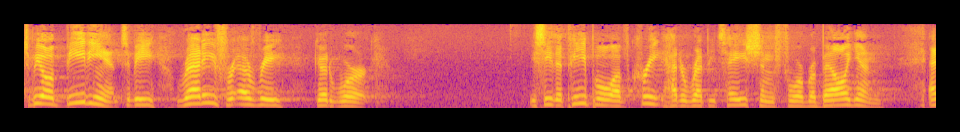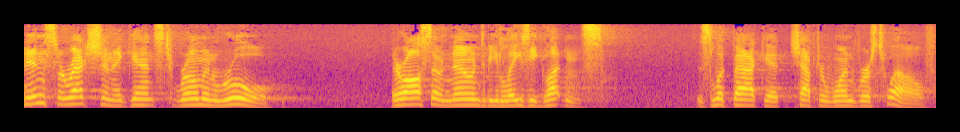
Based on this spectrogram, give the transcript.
to be obedient, to be ready for every good work. You see, the people of Crete had a reputation for rebellion and insurrection against Roman rule. They're also known to be lazy gluttons. Let's look back at chapter 1, verse 12.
